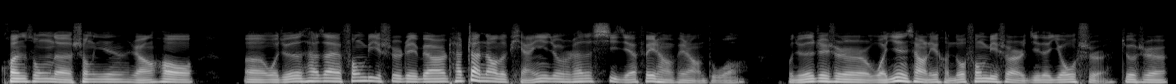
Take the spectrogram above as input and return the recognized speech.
宽松的声音。然后，呃，我觉得它在封闭式这边，它占到的便宜就是它的细节非常非常多。我觉得这是我印象里很多封闭式耳机的优势，就是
